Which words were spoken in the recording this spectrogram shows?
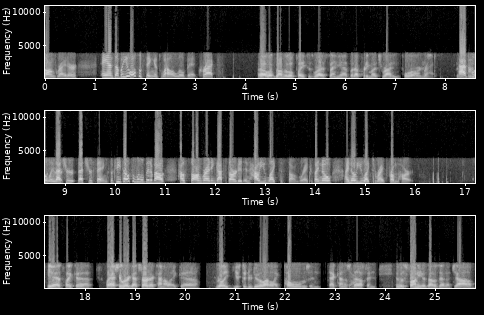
songwriter. And uh, but you also sing as well a little bit, correct? Uh, I've gone to little places where I sing at, but I'm pretty much writing for artists. Right. That's Absolutely, that's your that's your thing. So can you tell us a little bit about how songwriting got started and how you like to songwrite? Because I know I know you like to write from the heart. Yeah, it's like uh, well, actually, where I got started, I kind of like uh, really used to do, do a lot of like poems and that kind of Yeah. stuff. And it was funny as I was at a job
